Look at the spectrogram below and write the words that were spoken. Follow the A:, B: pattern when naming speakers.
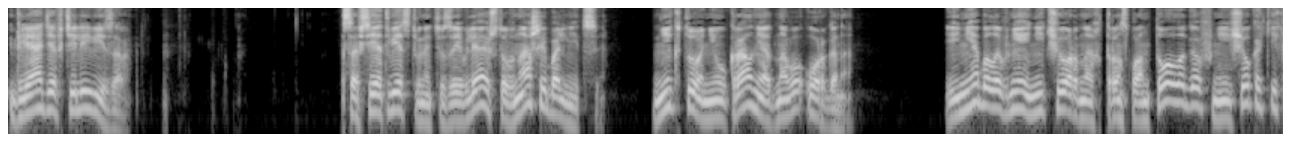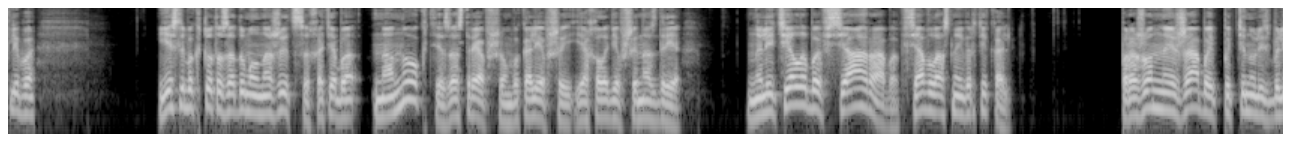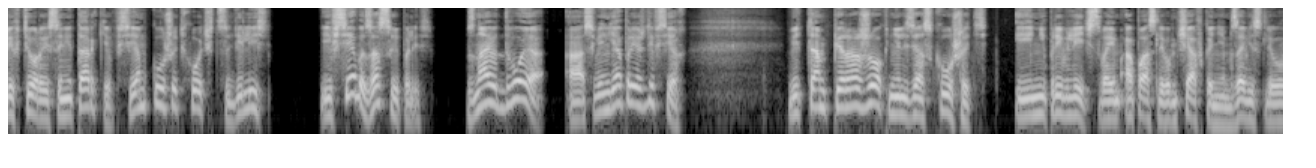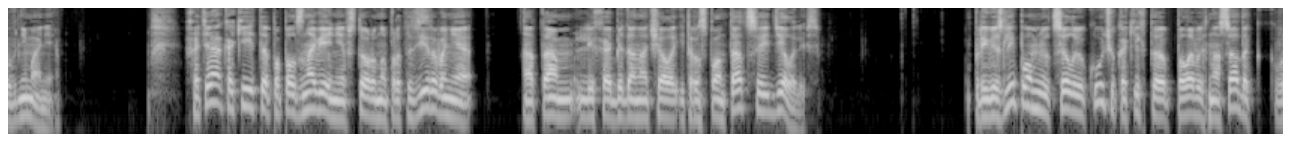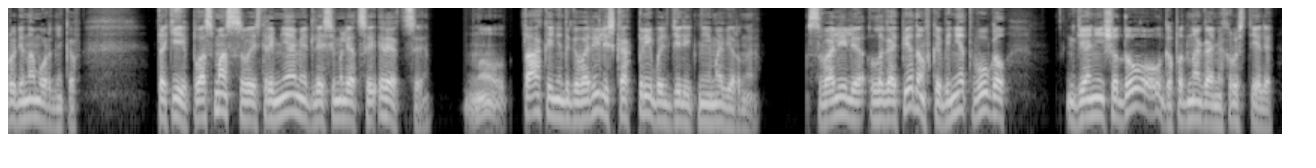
A: глядя в телевизор. Со всей ответственностью заявляю, что в нашей больнице никто не украл ни одного органа. И не было в ней ни черных трансплантологов, ни еще каких-либо. Если бы кто-то задумал нажиться хотя бы на ногте, застрявшем в околевшей и охолодевшей ноздре, налетела бы вся араба, вся властная вертикаль. Пораженные жабой подтянулись бы лифтеры и санитарки, всем кушать хочется, делись. И все бы засыпались. Знают двое, а свинья прежде всех. Ведь там пирожок нельзя скушать и не привлечь своим опасливым чавканием завистливого внимания. Хотя какие-то поползновения в сторону протезирования, а там лиха беда начала и трансплантации, делались. Привезли, помню, целую кучу каких-то половых насадок, вроде намордников — такие пластмассовые с ремнями для симуляции эрекции. Но так и не договорились, как прибыль делить неимоверную. Свалили логопедом в кабинет в угол, где они еще долго под ногами хрустели.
